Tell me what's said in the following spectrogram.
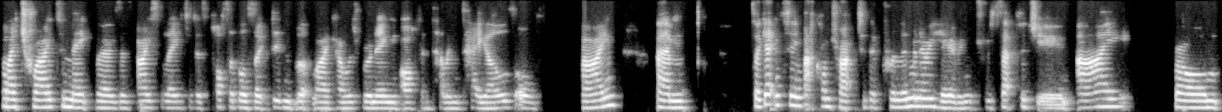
but I tried to make those as isolated as possible so it didn't look like I was running off and telling tales all the time. Um, so getting back on track to the preliminary hearing, which was set for June, I, from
